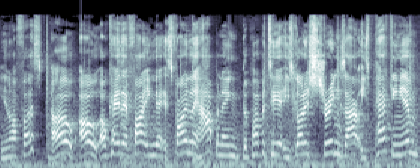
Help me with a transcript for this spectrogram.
you not first? Oh, oh, okay, they're fighting. It's finally happening. The puppeteer, he's got his strings out. He's pecking him.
